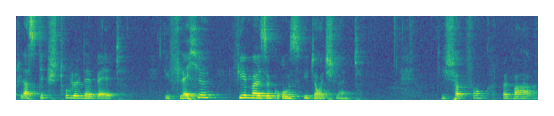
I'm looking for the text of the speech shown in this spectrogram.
Plastikstrudel der Welt. Die Fläche viermal so groß wie Deutschland. Die Schöpfung bewahren.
